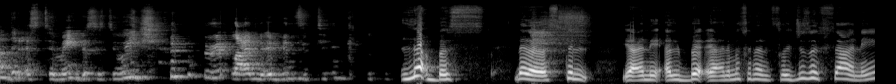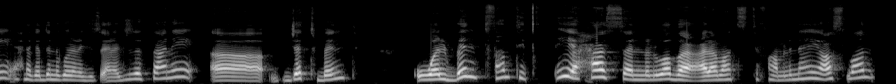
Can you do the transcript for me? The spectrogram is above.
underestimate the situation. ويطلع إنه ابن 60 لا بس لا لا still يعني الب... يعني مثلا في الجزء الثاني إحنا قاعدين نقول انه جزئين الجزء الثاني آه جت بنت والبنت فهمتي؟ هي حاسة انه الوضع علامات استفهام لانها هي أصلا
